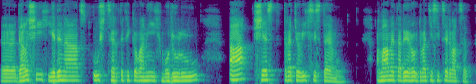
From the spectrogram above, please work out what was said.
eh, dalších 11 už certifikovaných modulů a 6 traťových systémů. A máme tady rok 2020,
